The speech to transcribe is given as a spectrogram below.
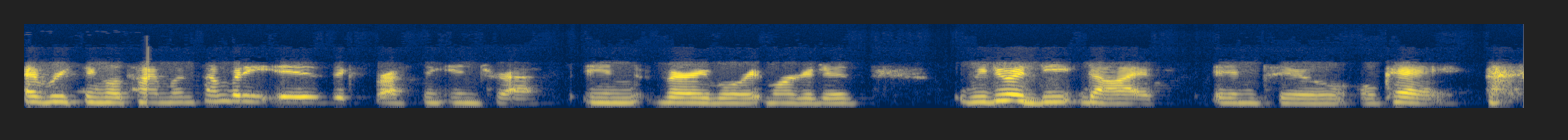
every single time when somebody is expressing interest in variable rate mortgages. We do a deep dive into okay,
